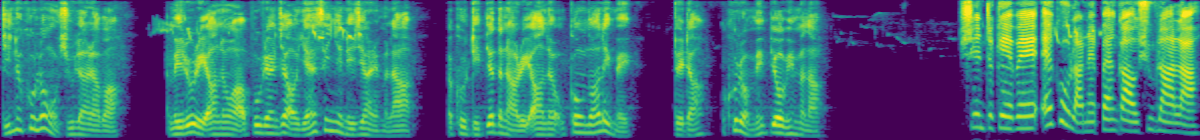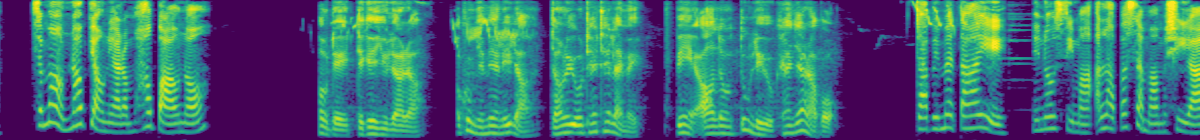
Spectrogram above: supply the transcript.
ဒီနှစ်ခုလုံးကိုယူလာတာပါအမေတို့တွေအားလုံးကအပူဒဏ်ကြောင့်ရမ်းစင်းညစ်နေကြတယ်မလားအခုဒီပြဿနာတွေအားလုံးအကုန်သွားလိမ့်မယ်တွေ့တာအခုတော့မင်းပြောပြမလားရှင်တကယ်ပဲအဲကိုလာနဲ့ပန်ကောက်ယူလာလားကျမတို့နောက်ပြောင်နေရတော့မဟုတ်ပါဘူးနော်ဟုတ်တယ်တကယ်ယူလာတာ အခုမြန်မြန်လေးလာဒေါင်ရီကိုထဲထဲလိုက်မယ်ပြီးရင်အားလုံးသူ့လေကိုခံကြတာပေါ့ဒါပေမဲ့တားရေနင်တို့စီမှာအဲ့လောက်ပတ်စံမှမရှိတာ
